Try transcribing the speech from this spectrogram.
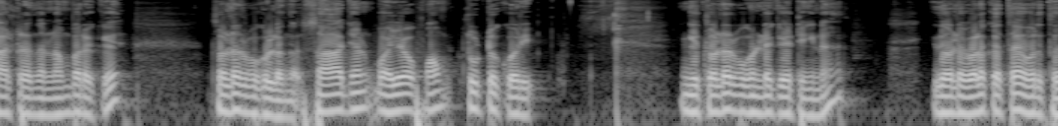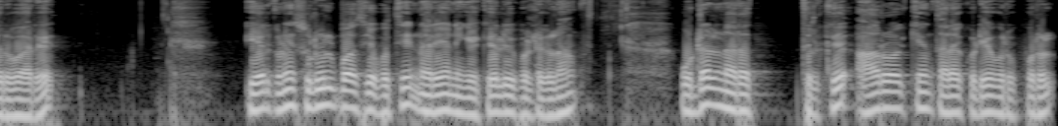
காட்டுற அந்த நம்பருக்கு தொடர்பு கொள்ளுங்கள் சாஜன் பயோஃபார்ம் தூட்டுக்கோரி இங்கே தொடர்பு கொண்டு கேட்டிங்கன்னா இதோட விளக்கத்தை அவர் தருவார். ஏற்கனவே சுருள் பாசியை பற்றி நிறையா நீங்கள் கேள்விப்பட்டிருக்கலாம். உடல் நரத்திற்கு ஆரோக்கியம் தரக்கூடிய ஒரு பொருள்.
